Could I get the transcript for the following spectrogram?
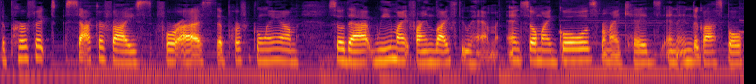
the perfect sacrifice for us, the perfect lamb, so that we might find life through him. And so, my goals for my kids and in the gospel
